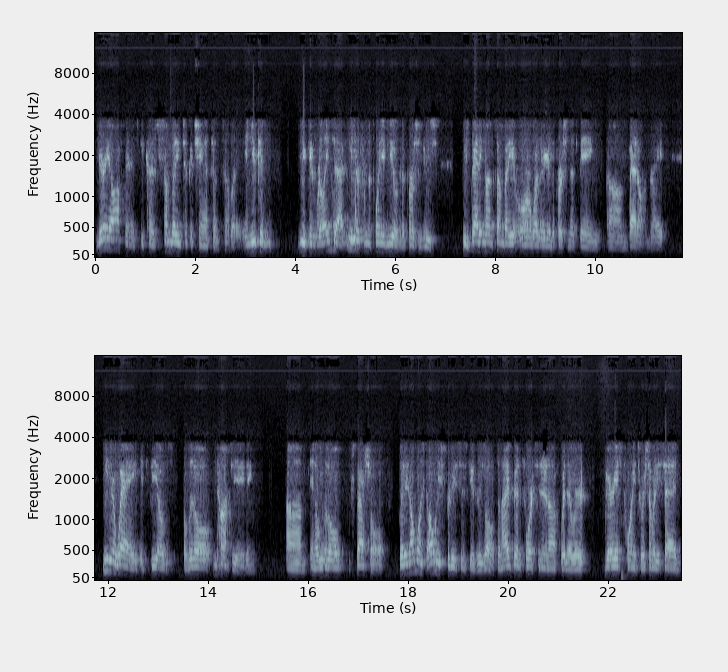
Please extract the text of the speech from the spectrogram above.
very often it's because somebody took a chance on somebody, and you can you can relate to that either from the point of view of the person who's who's betting on somebody or whether you're the person that's being um, bet on, right? Either way, it feels a little nauseating um, and a little special, but it almost always produces good results. And I've been fortunate enough where there were various points where somebody said,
